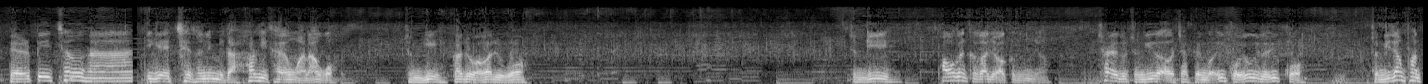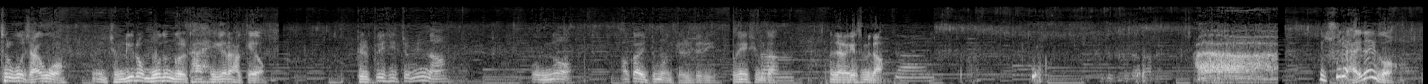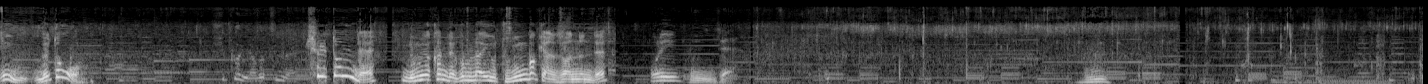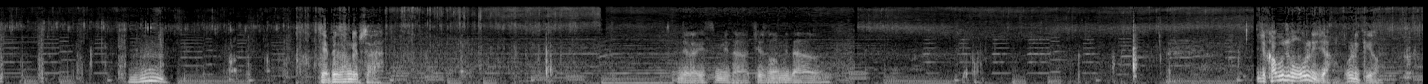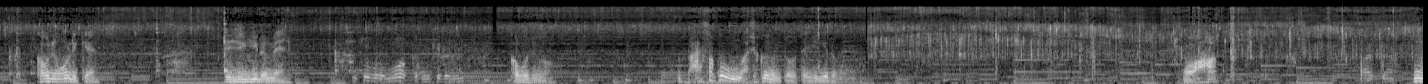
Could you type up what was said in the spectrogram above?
별빛 청하. 이게 최선입니다. 화기 사용 안 하고. 전기 가져와가지고. 전기 파워뱅크 가져왔거든요. 차에도 전기가 어차피 뭐 있고, 여기도 있고, 전기장판 틀고 자고, 전기로 모든 걸 다 해결할게요. 별빛이 좀 있나? 없노? 아까 있더만 별들이. 고생했습니다. 짠. 한잔하겠습니다. 짠. 아, 이 술이 아니다, 이거. 이몇 도고? 10분 야 같은데. 7도인데? 너무 약한데? 그럼 나 이거 두 병밖에 안 사왔는데? 우리 문제. 음. 음. 대패 삼겹살. 한잔 하겠습니다. 죄송합니다. 이제 갑오징어 올리자. 올릴게요. 갑오징어 올릴게. 돼지 기름에 이쪽으로 모았거든 기름이. 갑오징어. 바싹 구우면 맛있거든, 또, 돼지 기름에. 와, 맛있어. 응.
